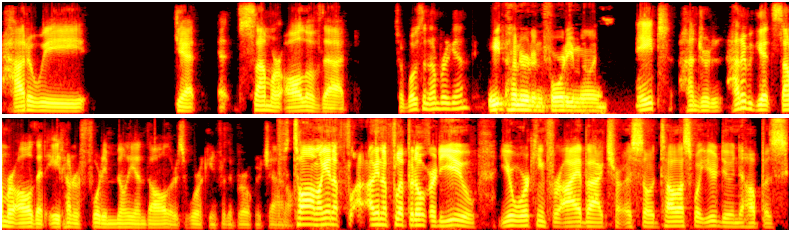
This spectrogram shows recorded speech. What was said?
how do we get eh, some or all of that. So what was the number again? 840 million. 800 how do we get some or all that 840 million dollars working for the broker channel tom i'm gonna i'm gonna flip it over to you. You're working for ibac so tell us what you're doing to help us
